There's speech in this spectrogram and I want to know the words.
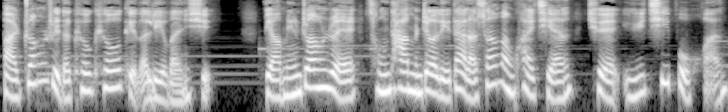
把庄蕊的 QQ 给了李文旭，表明庄蕊从他们这里贷了三万块钱，却逾期不还。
